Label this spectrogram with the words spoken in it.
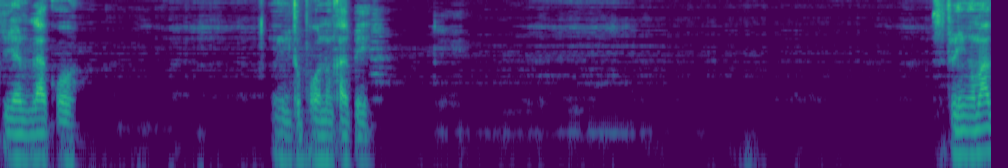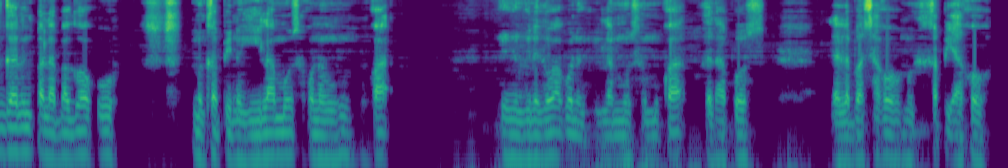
So yan vlog ko. Hinto po ng kape. Sa tuwing umaga rin pala bago ako magkape, naghilamos ako ng muka. Yun yung ginagawa ko, naghilamos sa muka. Tapos lalabas ako, magkakape ako.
